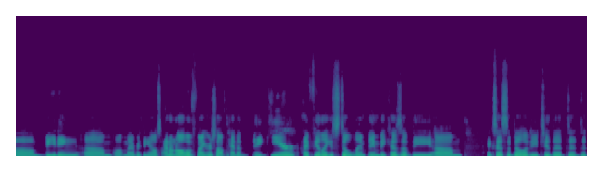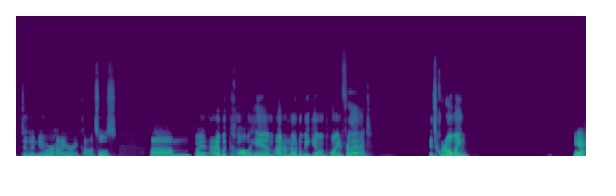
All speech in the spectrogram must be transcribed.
uh, beating um, um, everything else. I don't know if Microsoft had a big year. I feel like it's still limping because of the um, accessibility to the to, the to the newer higher end consoles. Um, but I would call him. I don't know. Do we give him a point for that? It's growing. Yeah.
